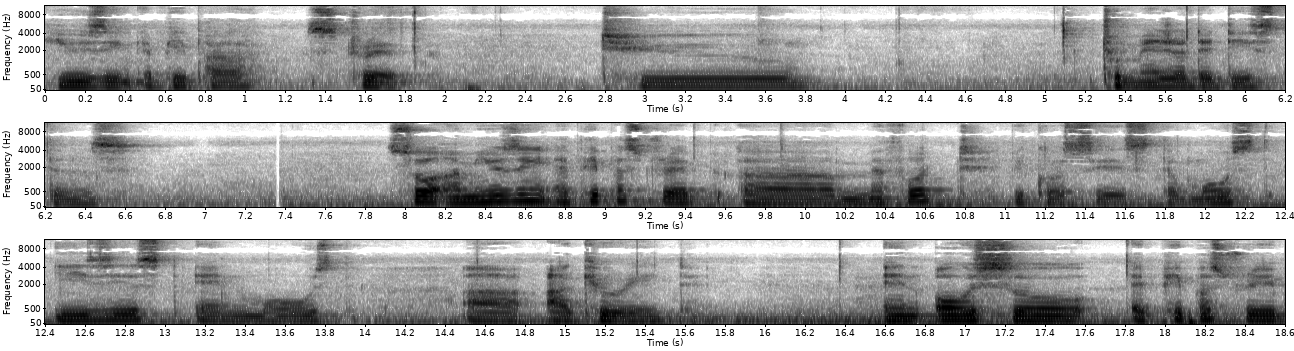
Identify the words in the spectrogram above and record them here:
using a paper strip to to measure the distance. So i'm using a paper strip uh, method because it's the most easiest and most uh, accurate. And also a paper strip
